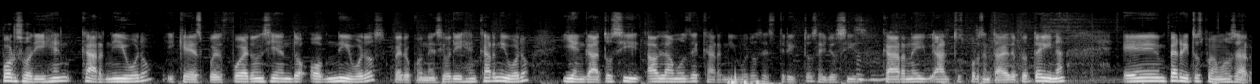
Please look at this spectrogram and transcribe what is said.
por su origen carnívoro y que después fueron siendo omnívoros, pero con ese origen carnívoro, y en gatos sí hablamos de carnívoros estrictos, ellos sí carne y altos porcentajes de proteína. En perritos podemos usar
